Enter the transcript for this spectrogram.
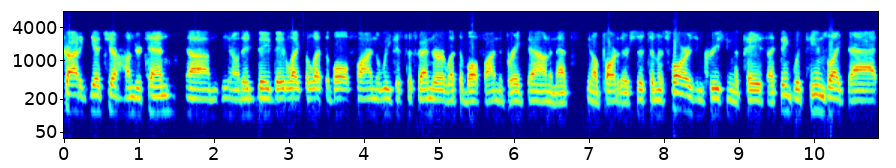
try to get you under 10. Um, you know, they, they, they like to let the ball find the weakest defender, let the ball find the breakdown, and that's, you know, part of their system. As far as increasing the pace, I think with teams like that,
